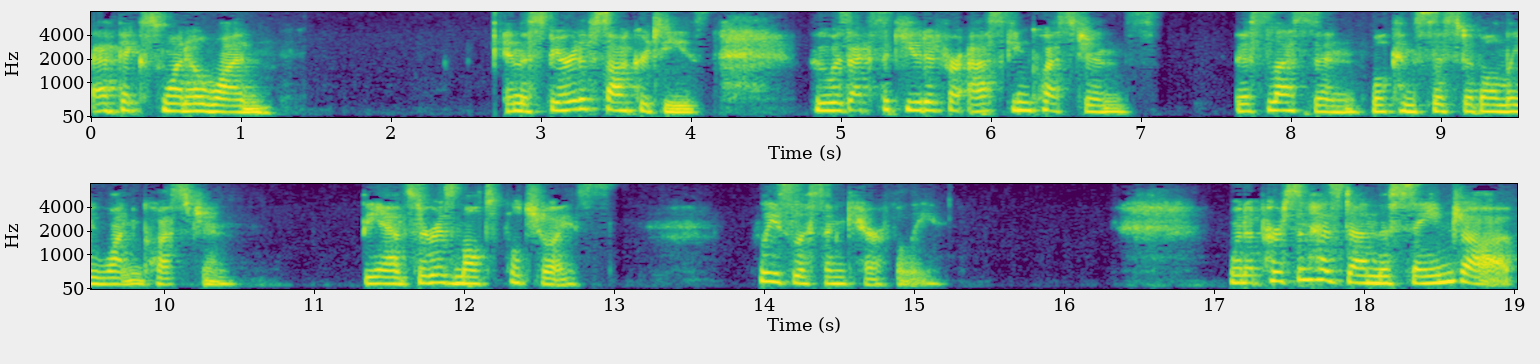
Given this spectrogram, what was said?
Ethics 101. In the spirit of Socrates, who was executed for asking questions, this lesson will consist of only one question. The answer is multiple choice. Please listen carefully. When a person has done the same job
